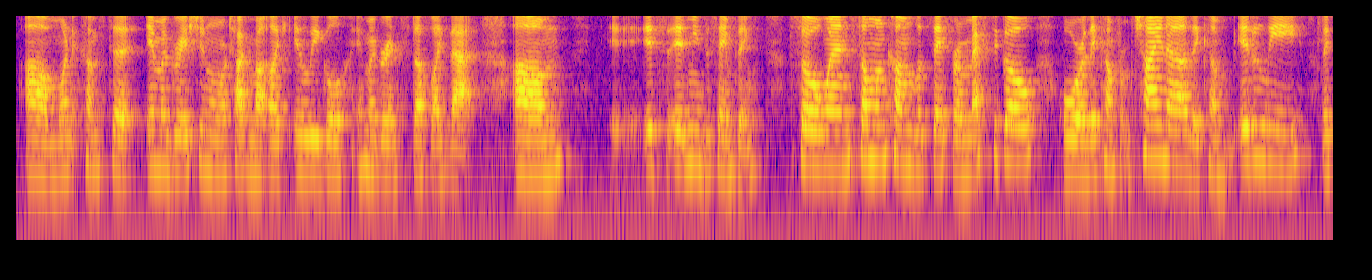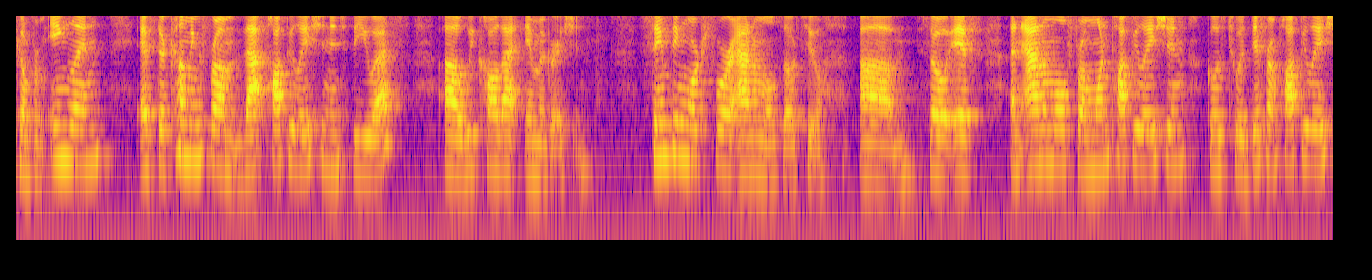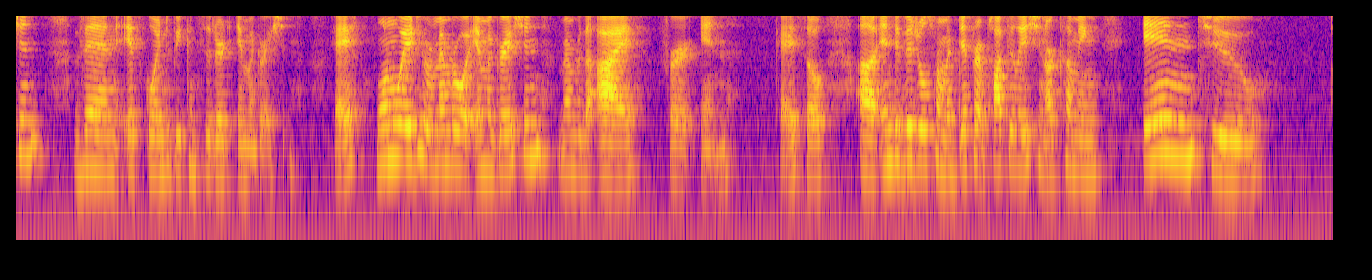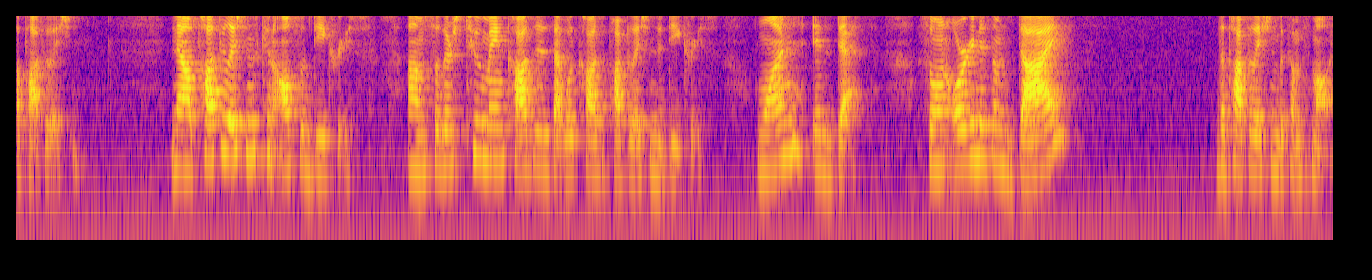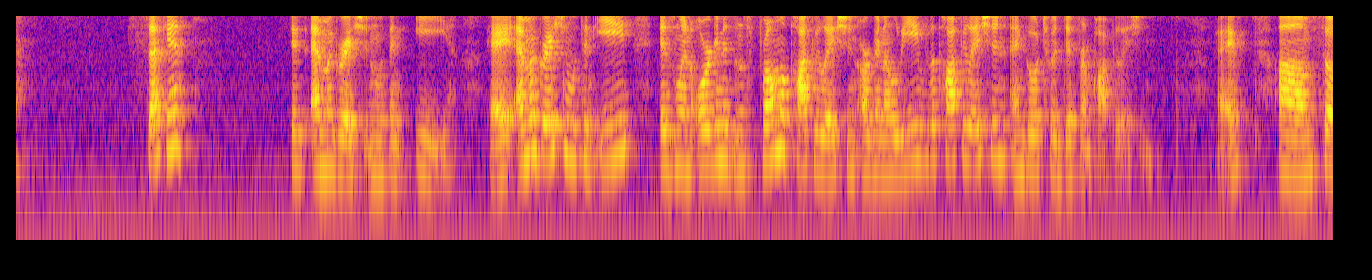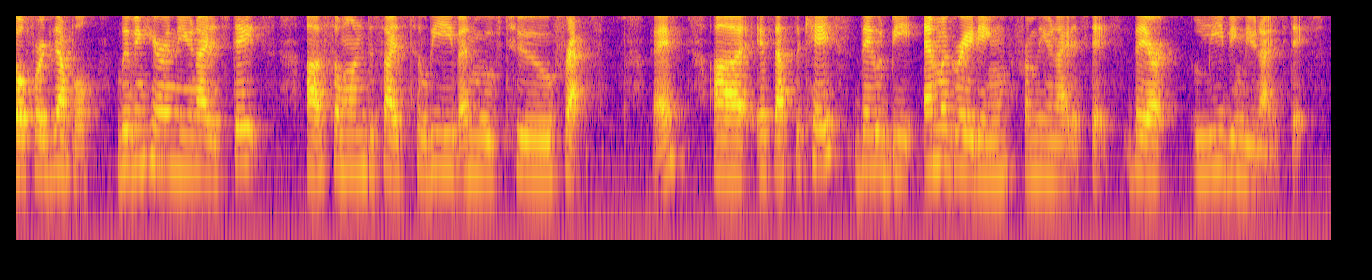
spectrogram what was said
um, when it comes to immigration when we're talking about like illegal immigrants, stuff like that. Um, it's it means the same thing. So when someone comes, let's say from Mexico, or they come from China, they come from Italy, they come from England. If they're coming from that population into the U.S., uh, we call that immigration. Same thing works for animals though too. Um, so if an animal from one population goes to a different population, then it's going to be considered immigration. Okay. One way to remember what immigration, remember the I for in. Okay. So uh, individuals from a different population are coming into a population. Now populations can also decrease. Um, so there's two main causes that would cause a population to decrease. One is death. So when organisms die, the population becomes smaller. Second is emigration with an E. Okay, emigration with an E is when organisms from a population are going to leave the population and go to a different population. Okay, um, so for example, living here in the United States, uh, someone decides to leave and move to France. Okay, uh, if that's the case, they would be emigrating from the United States. They are leaving the United States.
